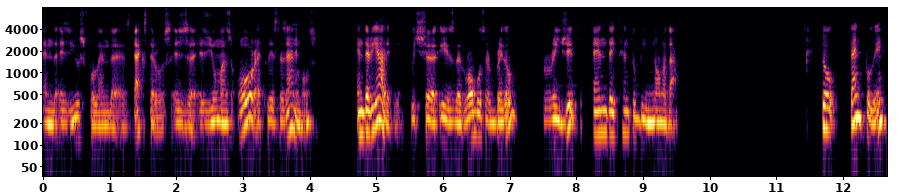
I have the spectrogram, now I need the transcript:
and as useful and as dexterous as, as humans or at least as animals, and the reality, which uh, is that robots are brittle, rigid, and they tend to be non-adaptive. So thankfully,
